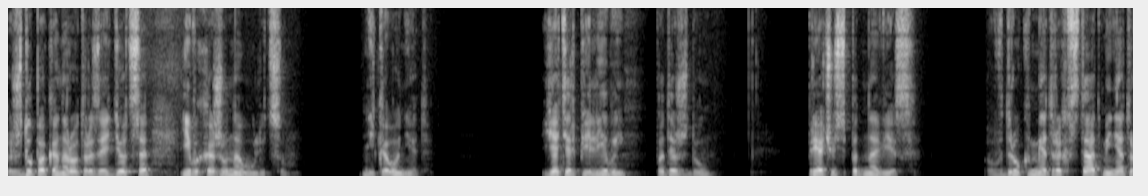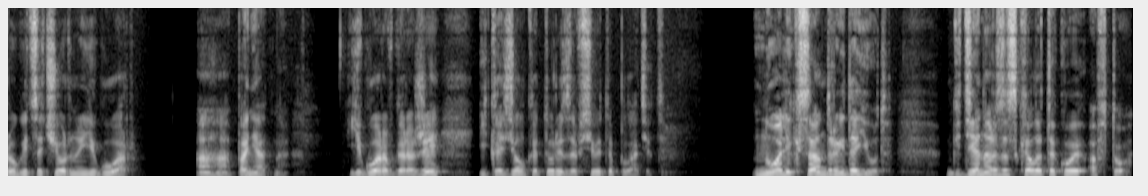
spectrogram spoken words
Жду, пока народ разойдется, и выхожу на улицу. Никого нет. Я терпеливый, подожду. Прячусь под навес. Вдруг в метрах в ста от меня трогается черный ягуар. Ага, понятно. Ягуар в гараже и козел, который за все это платит. Ну, Александра и дает. Где она разыскала такое авто?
